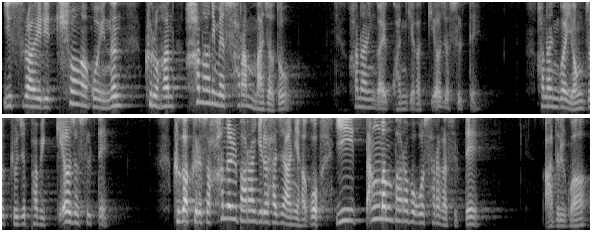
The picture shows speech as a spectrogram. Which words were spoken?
이스라엘이 추앙하고 있는 그러한 하나님의 사람마저도 하나님과의 관계가 깨어졌을 때, 하나님과 영적 교집합이 깨어졌을 때, 그가 그래서 하늘 바라기를 하지 아니하고 이 땅만 바라보고 살아갔을 때 아들과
